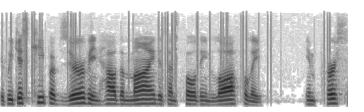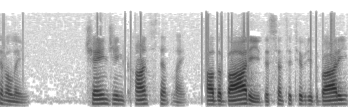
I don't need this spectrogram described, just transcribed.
If we just keep observing how the mind is unfolding lawfully impersonally, changing constantly. How the body, the sensitivity of the body,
